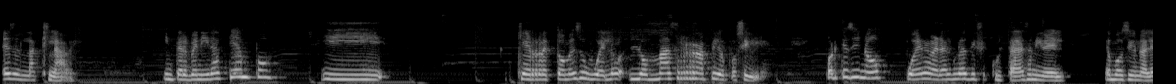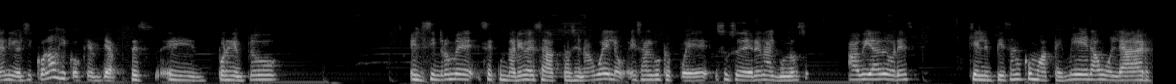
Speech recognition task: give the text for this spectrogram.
Esa es la clave. Intervenir a tiempo y que retome su vuelo lo más rápido posible. Porque si no, pueden haber algunas dificultades a nivel emocional y a nivel psicológico, que ya, pues, eh, por ejemplo, el síndrome secundario de desadaptación a vuelo es algo que puede suceder en algunos aviadores que le empiezan como a temer a volar,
